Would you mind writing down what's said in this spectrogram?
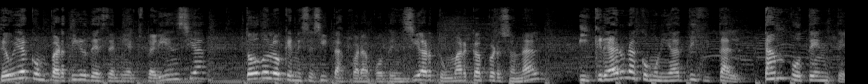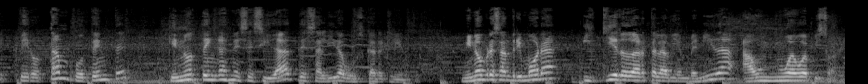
te voy a compartir desde mi experiencia todo lo que necesitas para potenciar tu marca personal y crear una comunidad digital tan potente, pero tan potente, que no tengas necesidad de salir a buscar clientes. Mi nombre es Andri Mora y quiero darte la bienvenida a un nuevo episodio.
